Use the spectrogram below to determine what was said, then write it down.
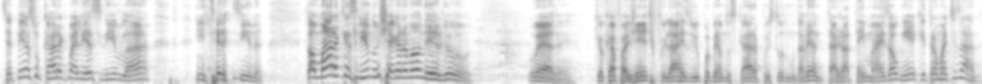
Você pensa o cara que vai ler esse livro lá em Teresina. Tomara que esse livro não chegue na mão dele, viu, Wesley? Que eu gente, fui lá, resolvi o problema dos caras, pus todo mundo. Tá vendo? Tá, já tem mais alguém aqui traumatizado.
